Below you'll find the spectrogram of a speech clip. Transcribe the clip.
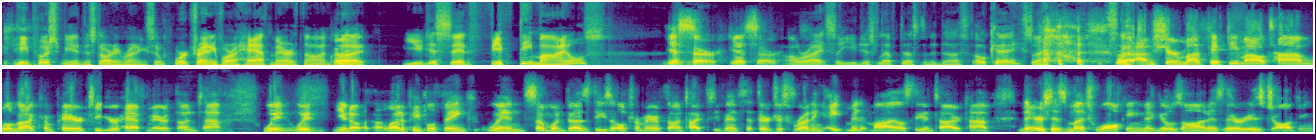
He pushed me into starting running. So we're training for a half marathon, okay. but you just said 50 miles. Yes, sir. Yes, sir. All right. So you just left us in the dust. Okay. So, so well, I'm sure my 50 mile time will not compare to your half marathon time. When, when you know, a lot of people think when someone does these ultra marathon types events that they're just running eight minute miles the entire time. There's as much walking that goes on as there is jogging.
